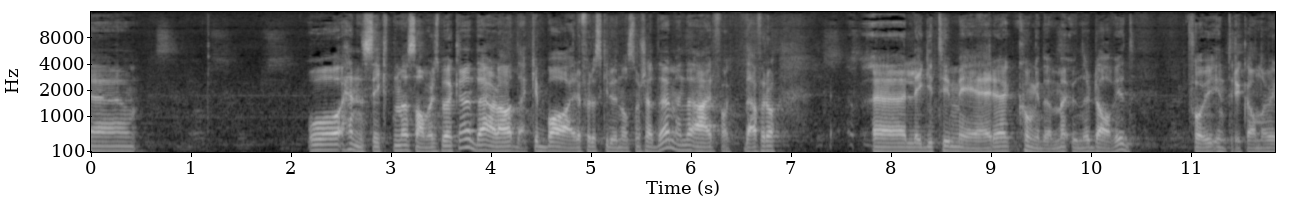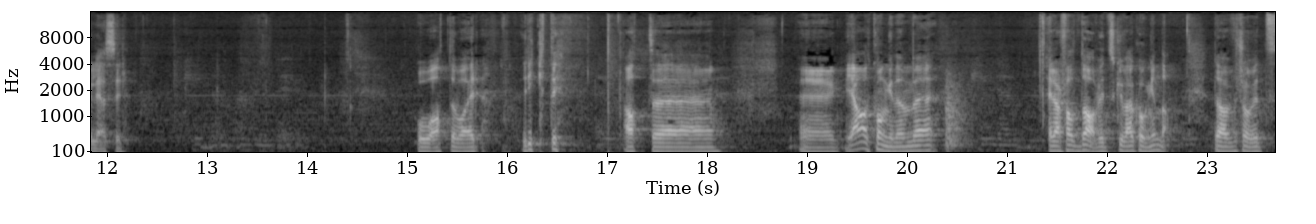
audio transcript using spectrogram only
Eh, og hensikten med Samuelsbøkene det er, da, det er ikke bare for å skrive noe som skjedde, men det er, fakt, det er for å eh, legitimere kongedømmet under David, får vi inntrykk av når vi leser. Og at det var riktig at eh, Ja, at kongedømmet Eller i hvert fall David skulle være kongen, da. Det var for så vidt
